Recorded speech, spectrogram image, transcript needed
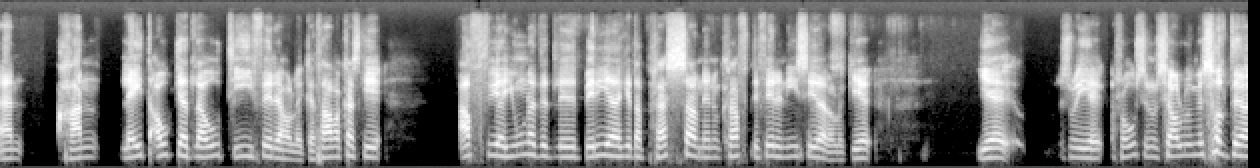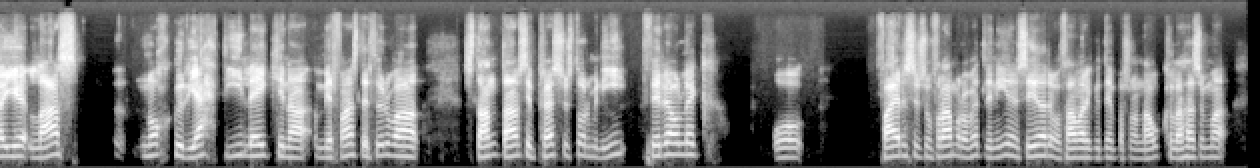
En hann leit ágæðlega út í fyrirháleik en það var kannski af því að United-lið byrjaði að geta pressa af neinum krafti fyrir nýj síðarháleik ég, ég, ég hrósi nú sjálfum mig svolítið að ég las nokkur rétt í leikina. Mér fannst þeir þurfa að standa af sér pressustormin í fyrirháleik og færi sér svo framar á vellin í þeim síðari og það var einhvern veginn bara svona nákvæmlega það sem að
